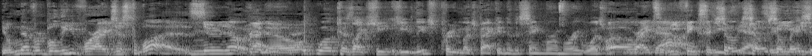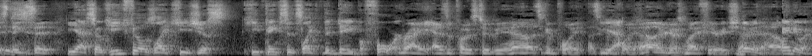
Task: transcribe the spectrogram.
you'll never believe where I just was. No, no, no. You know? well, because like he he leaps pretty much back into the same room where he was. When Oh, he right, leaped so he thinks that he's- yeah, so he- he just thinks that- yeah, so he feels like he's just he thinks it's like the day before, Right, as opposed to being, oh, that's a good point. That's a good Yeah. point. Oh, there goes my theory. Shut No, no, the hell. Anyway,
